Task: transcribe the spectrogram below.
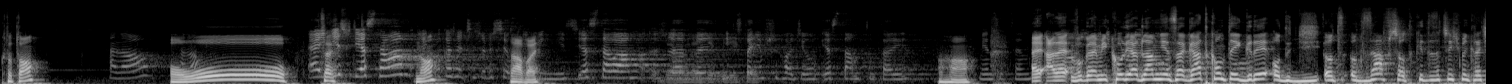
Kto to? Halo? Ooo. Ej, Cześć. wiesz gdzie ja stałam? No. No. Pokażę ci, żeby się Dawaj. Ja stałam, żeby nikt tutaj nie przychodził. Ja stałam tutaj, Aha. między tym. Ej, ale w ogóle Mikulia dla mnie zagadką tej gry od, dzi- od, od zawsze, od kiedy zaczęliśmy grać.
